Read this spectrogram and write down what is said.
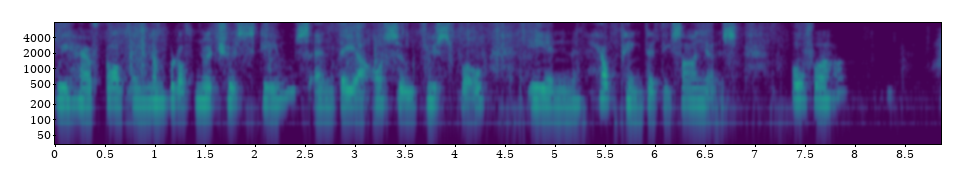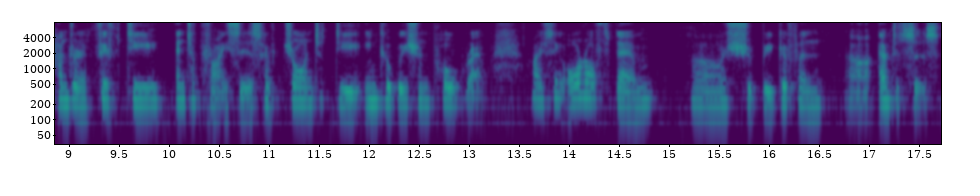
we have got a number of nurture schemes, and they are also useful in helping the designers. Over 150 enterprises have joined the incubation program. I think all of them uh, should be given uh, emphasis.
